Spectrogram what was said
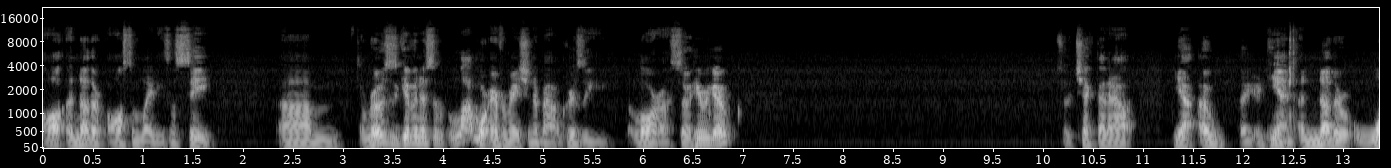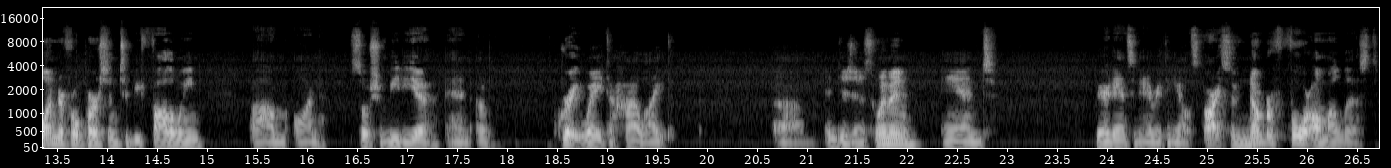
all another awesome ladies. Let's see. Um, Rose has given us a lot more information about Grizzly Laura. So here we go. So check that out. Yeah, oh, again, another wonderful person to be following um, on social media and a great way to highlight um, Indigenous women and bear dancing and everything else. All right, so number four on my list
